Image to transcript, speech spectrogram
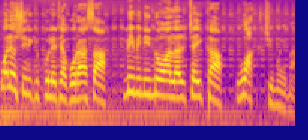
walioshiriki kuletea kurasa, mimi ni Noah Laltaika. Wakati mwema.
